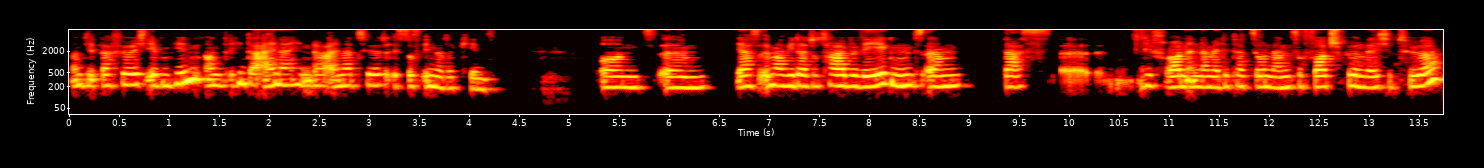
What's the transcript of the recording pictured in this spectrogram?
Und die, da führe ich eben hin und hinter einer, hinter einer Tür ist das innere Kind. Und ähm, ja, es ist immer wieder total bewegend, ähm, dass äh, die Frauen in der Meditation dann sofort spüren, welche Tür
